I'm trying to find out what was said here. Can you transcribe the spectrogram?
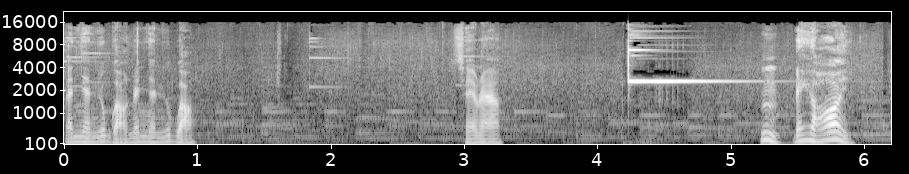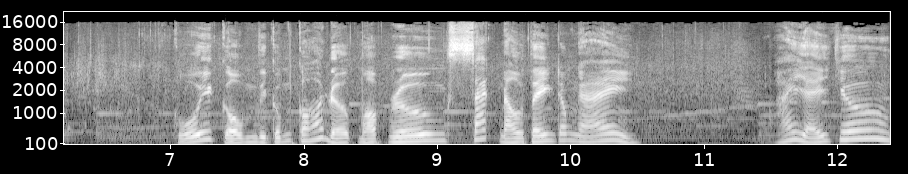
Đánh nhanh rút gọn đánh nhanh rút gọn. Xem nào. Ừ đây rồi. Cuối cùng thì cũng có được một rương sắt đầu tiên trong ngày. Phải vậy chứ.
